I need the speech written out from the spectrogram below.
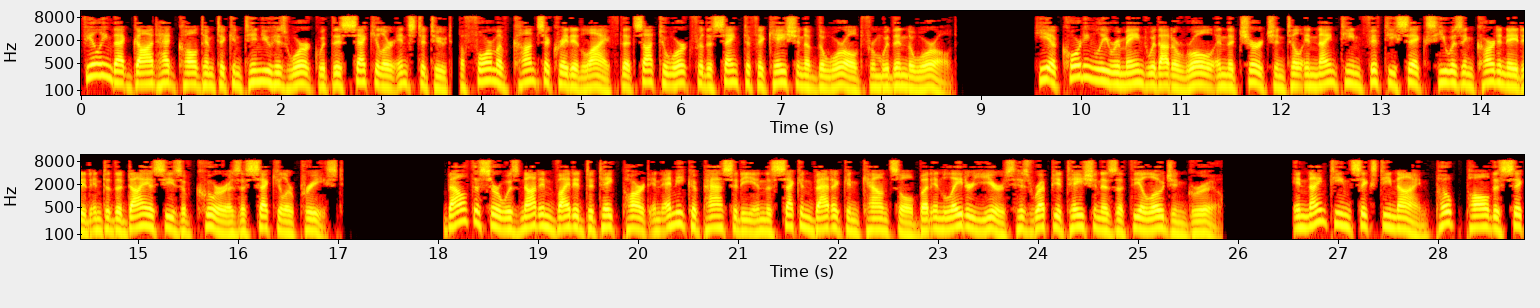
feeling that God had called him to continue his work with this secular institute, a form of consecrated life that sought to work for the sanctification of the world from within the world. He accordingly remained without a role in the church until in 1956 he was incardinated into the Diocese of Chur as a secular priest. Balthasar was not invited to take part in any capacity in the Second Vatican Council but in later years his reputation as a theologian grew. In 1969 Pope Paul VI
